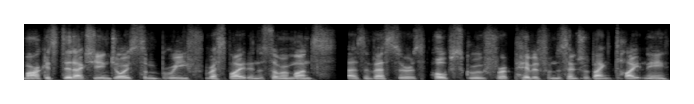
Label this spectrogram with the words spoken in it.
Markets did actually enjoy some brief respite in the summer months as investors' hopes grew for a pivot from the central bank tightening.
